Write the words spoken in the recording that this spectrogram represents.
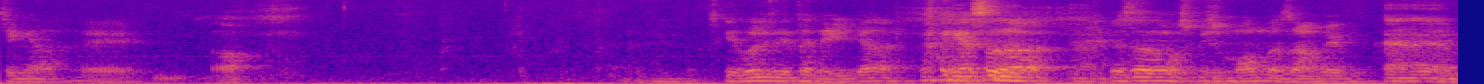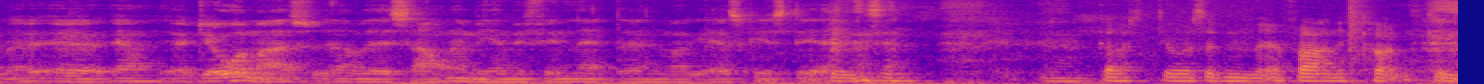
tænker jeg, øh, åh, skal jeg det panel? Jeg, jeg sidder, jeg sidder og spiser morgenmad sammen med dem. Ja, ja, ja, ja, Joe er meget sød. Jeg har været i sauna med ham i Finland, da han var gæstgæst der. Ja. Godt, det var så den erfarne kon. det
